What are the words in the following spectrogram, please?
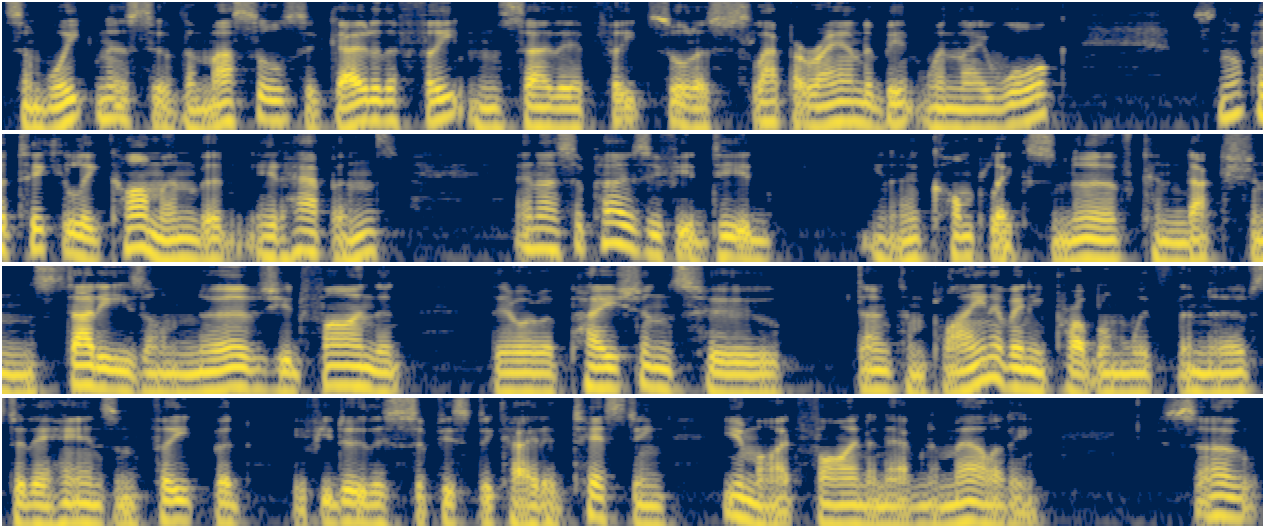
some weakness of the muscles that go to the feet, and so their feet sort of slap around a bit when they walk. It's not particularly common, but it happens. And I suppose if you did, you know, complex nerve conduction studies on nerves, you'd find that there are patients who don't complain of any problem with the nerves to their hands and feet, but if you do this sophisticated testing, you might find an abnormality. So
